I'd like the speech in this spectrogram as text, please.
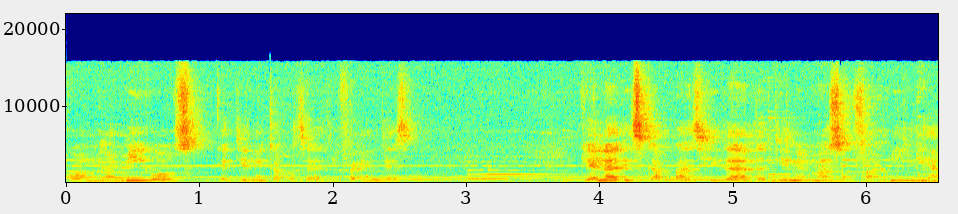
con, amigos que tienen capacidades diferentes, que la discapacidad la tiene más su familia,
